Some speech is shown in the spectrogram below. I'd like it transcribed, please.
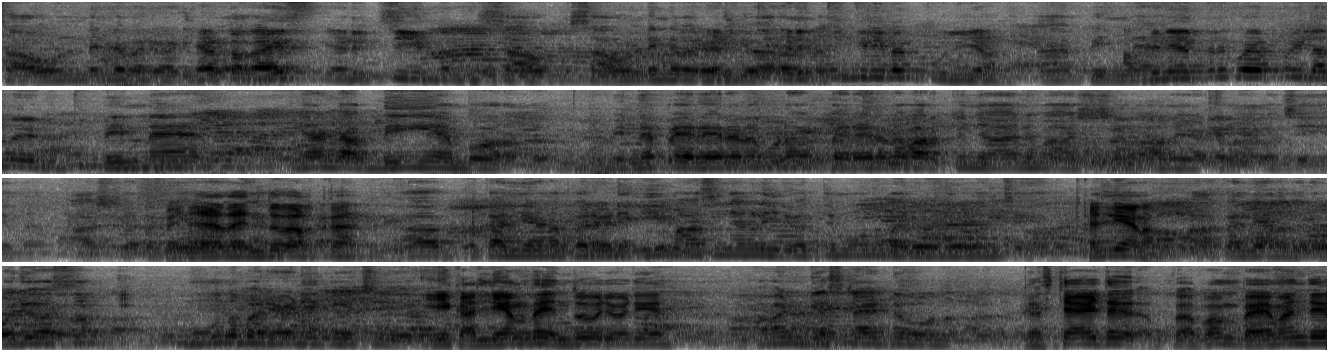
സൗണ്ടിന്റെ പരിപാടി കേട്ടോ ഗൈസ് എഡിറ്റ് ചെയ്യുന്നുണ്ട്. സൗണ്ടിന്റെ പരിപാടി എഡിറ്റിംഗിൽ ഇവൻ പുലിയാണ്. പിന്നെ അഭിനയത്തിന് കുഴപ്പമില്ലെന്ന് എഡിറ്റിംഗ് പിന്നെ ഞാൻ ഡബിങ് ചെയ്യാൻ പോകാറുണ്ട് പിന്നെ പെരേരയുടെ കൂടെ പെരേരയുടെ വർക്ക് ഞാനും പറഞ്ഞ ചെയ്യുന്നത്. പിന്നെ അത് എന്ത് വർക്കാ ആ, കല്യാണ പരിപാടി ഈ മാസം ഞങ്ങൾ ഇരുപത്തിമൂന്ന് പരിപാടികളും ചെയ്തു. കല്യാണം? കല്യാണത്തിന് ഒരു ദിവസം മൂന്ന് പരിപാടിയൊക്കെ ചെയ്യും ഈ കല്യാണത്തെ എന്ത് പരിപാടിയാ? അവൻ ഗസ്റ്റ് ആയിട്ട് പോകുന്നുണ്ട്. ഗസ്റ്റ് ആയിട്ട് അപ്പം പേയ്മെന്റ്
